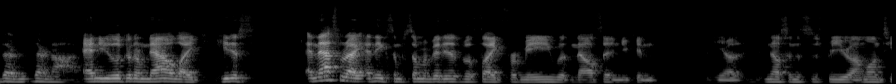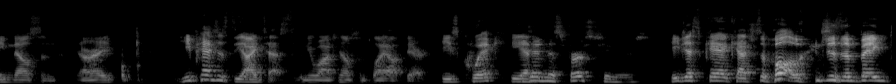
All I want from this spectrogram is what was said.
They're they're not. and you look at him now, like he just, and that's what I, I think some some of it is with like for me with Nelson. You can, you know, Nelson, this is for you. I'm on Team Nelson. All right, he passes the eye test when you watch Nelson play out there. He's quick. He He did in his first two years. He just can't catch the ball, which is a big,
